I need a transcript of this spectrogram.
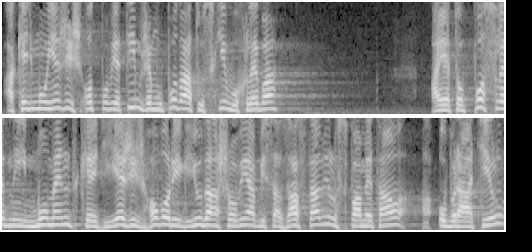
A keď mu Ježiš odpovie tým, že mu podá tú skivu chleba, a je to posledný moment, keď Ježiš hovorí k Judášovi, aby sa zastavil, spametal a obrátil,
